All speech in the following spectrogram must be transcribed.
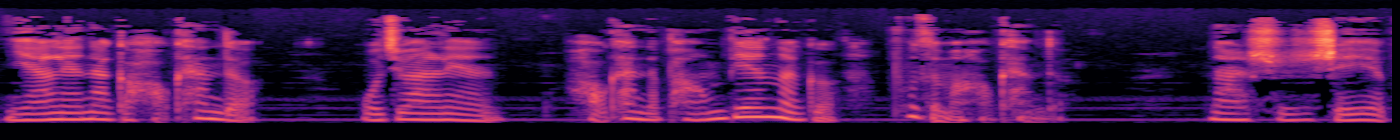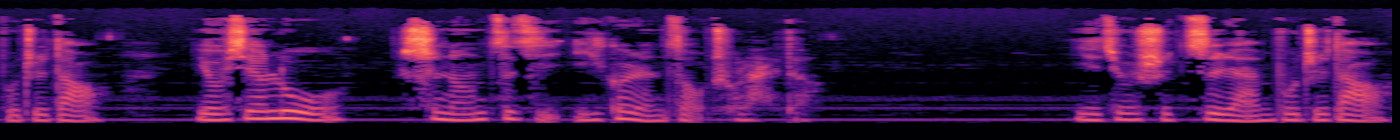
你暗恋那个好看的，我就暗恋。好看的旁边那个不怎么好看的，那时谁也不知道，有些路是能自己一个人走出来的，也就是自然不知道，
